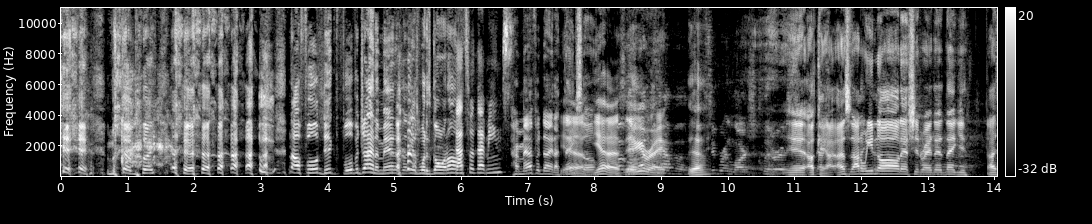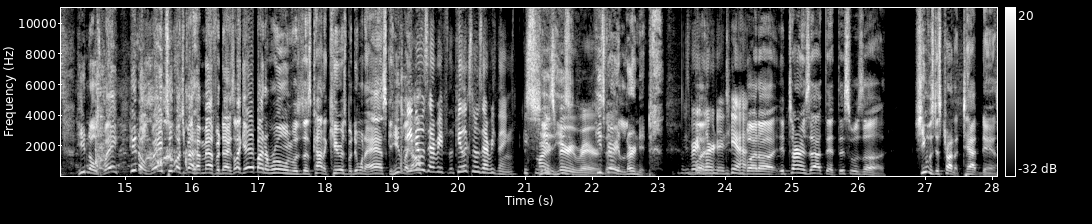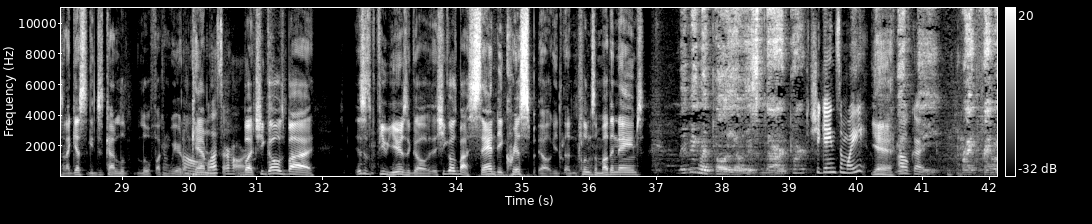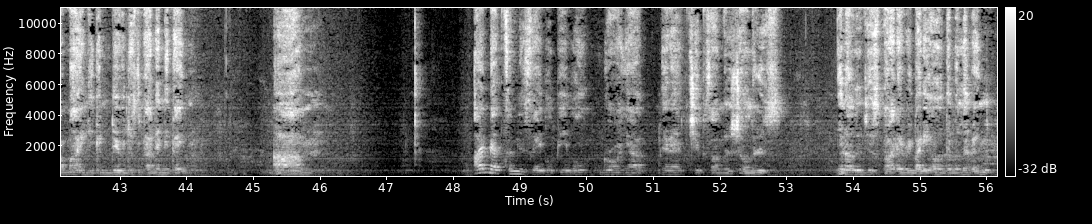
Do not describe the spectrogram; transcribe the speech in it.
but, no, full dick, full vagina, man. That's, that's what is going on. That's what that means. hermaphrodite, I Yeah, think so. yeah, there you're right. Yeah. Super enlarged clitoris. Yeah. Okay. I, I, I don't even know all that shit right there. Thank you. Uh, he knows way he knows way too much about hermaphrodites. Like everybody in the room was just kind of curious, but didn't want to ask. And he's like, he "Oh, knows every. Felix knows everything. He's smart. He's He's, very rare, He's that- very learned. He's very learned. Yeah. But uh, it turns out that this was uh, she was just trying to tap dance, and I guess it just kind of looked a little fucking weird on Oh, camera. bless her heart. But she goes by. This is a few years ago. She goes by Sandy Crisp, uh, including some other names. Living with polio isn't the hard part. she gained some weight. Yeah. Oh, good. The right frame of mind, you can do just about anything. Um, I met some disabled people growing up that had chips on their shoulders. You know, they just thought everybody owed them a living.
